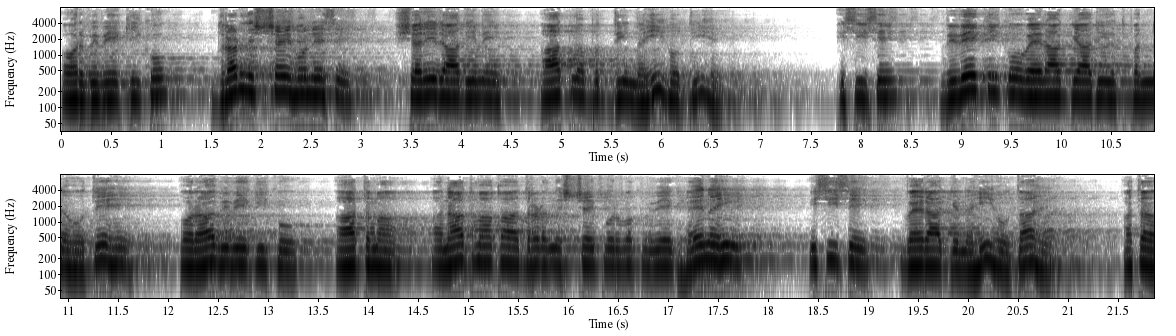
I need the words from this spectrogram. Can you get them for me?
और विवेकी को दृढ़ निश्चय होने से शरीर आदि में आत्म बुद्धि नहीं होती है। इसी से विवेकी को वैराग्य आदि उत्पन्न होते हैं और अविवेकी को आत्मा, अनात्मा का दृढ़ निश्चय पूर्वक विवेक है नहीं इसी से वैराग्य नहीं होता है। अतः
